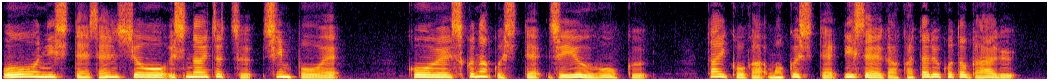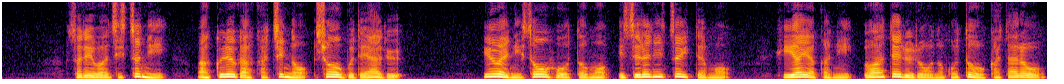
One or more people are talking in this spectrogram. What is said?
往々にして戦勝を失いつつ進歩へ公営少なくして自由多く太古が目して理性が語ることがある。それは実にまくるが勝ちの勝負である。故に双方ともいずれについても冷ややかにワーテルローのことを語ろう。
